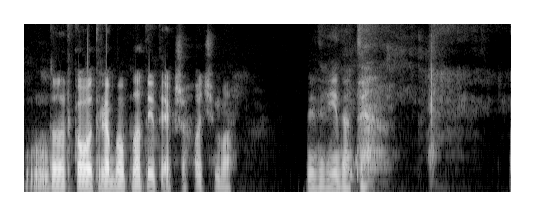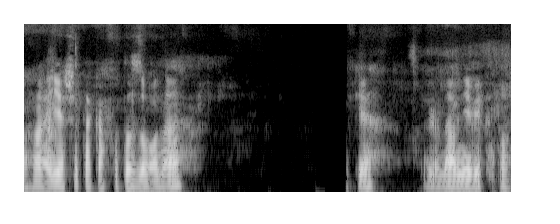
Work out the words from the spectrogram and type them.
Додатково треба оплатити, якщо хочемо відвідати. Ага, є ще така фотозона. Таке стародавнє вікно.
